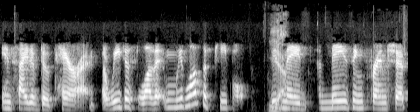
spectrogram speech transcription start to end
inside of doTERRA. And so we just love it and we love the people. We've yeah. made amazing friendships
